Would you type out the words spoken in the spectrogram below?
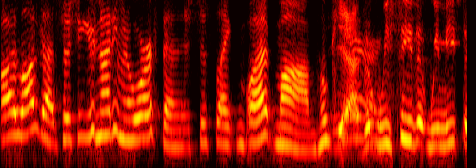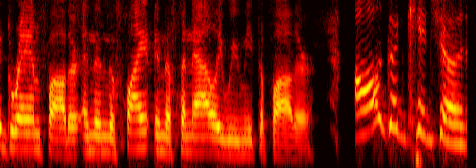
Oh, I love that. So she, you're not even an orphan. It's just like what, mom? Who cares? Yeah, th- we see that we meet the grandfather, and then the fi- in the finale we meet the father. all good kid shows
